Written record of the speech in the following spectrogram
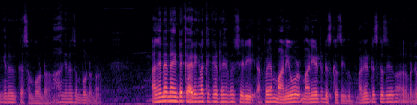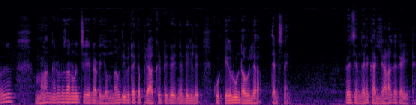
ഇങ്ങനെ ഒരു സംഭവം ഉണ്ടോ? ആ ഇങ്ങനെ ഒരു സംഭവം ഉണ്ടെന്ന്. അങ്ങനെ തന്നെ അതിന്റെ കാര്യങ്ങളൊക്കെ കേട്ട് കഴിഞ്ഞപ്പോൾ ശരി അപ്പോൾ ഞാൻ മണിയോ മണിയായിട്ട് ഡിസ്കസ് ചെയ്തു. മണിയായിട്ട് ഡിസ്കസ് ചെയ്തു മണി നമ്മളങ്ങനെയുള്ള സാധനങ്ങളും ചെയ്യേണ്ട ഒന്നാമത് ഇവരൊക്കെ പ്രാക്കിട്ട് കഴിഞ്ഞിട്ടുണ്ടെങ്കിൽ കുട്ടികളും ഉണ്ടാവില്ല ടെൻഷനായി അപ്പോൾ വെച്ചാൽ എന്തായാലും കല്യാണമൊക്കെ കഴിയട്ടെ.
